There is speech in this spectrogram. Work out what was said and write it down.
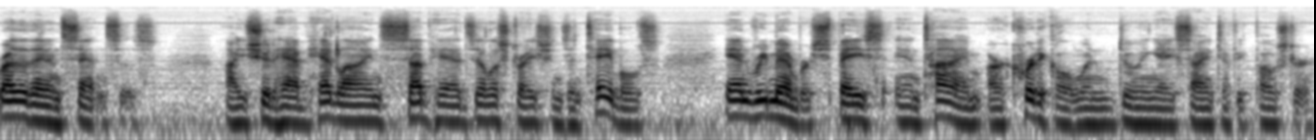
rather than in sentences. Uh, you should have headlines, subheads, illustrations, and tables. And remember, space and time are critical when doing a scientific poster.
